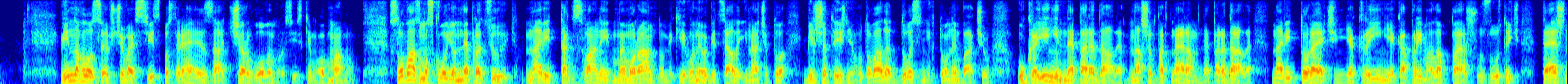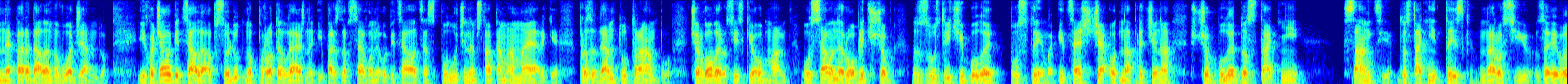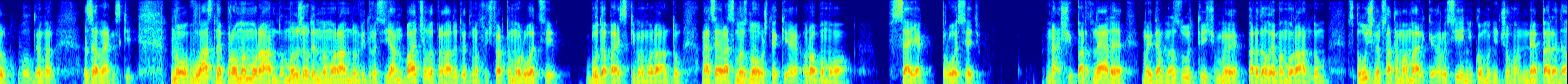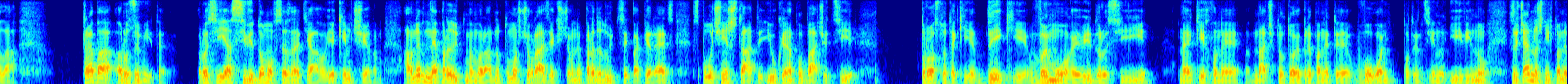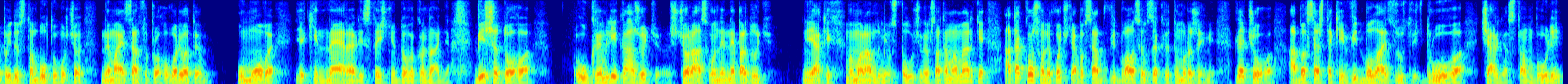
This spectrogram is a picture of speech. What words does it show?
Він наголосив, що весь світ спостерігає за черговим російським обманом. Слова з Москвою не працюють. Навіть так званий меморандум, який вони обіцяли, і, начебто, більше тижня готували, досі ніхто не бачив. Україні не передали, нашим партнерам не передали. Навіть Туреччині, як країні, яка приймала першу зустріч, теж не передали нову адженду. І, хоча обіцяли абсолютно протилежне, і перш за все вони обіцяли це Сполученим Штатам Америки, президенту Трампу. Черговий російський обман. Усе вони роблять, що щоб зустрічі були пустими, і це ще одна причина, щоб були достатні санкції, достатній тиск на Росію, заявив Володимир Зеленський. Ну, власне, про меморандум. Ми вже один меморандум від росіян бачили. Пригадуєте, в 94-му році Будапештський меморандум. На цей раз ми знову ж таки робимо все, як просять. Наші партнери, ми йдемо на зустріч. Ми передали меморандум Сполученим Штатам Америки. Росія нікому нічого не передала. Треба розуміти. Росія свідомо все затягує. Яким чином? А вони не передають меморандум, тому що в разі, якщо вони передадуть цей папірець, Сполучені Штати і Україна побачать ці просто такі дикі вимоги від Росії, на яких вони, начебто, готові припинити вогонь потенційно і війну. Звичайно ж, ніхто не поїде в Стамбул, тому що немає сенсу проговорювати умови, які нереалістичні до виконання. Більше того, у Кремлі кажуть, що раз вони не передадуть ніяких меморандумів Сполученим Штатам Америки, а також вони хочуть, аби все відбувалося в закритому режимі. Для чого? Аби все ж таки відбулась зустріч 2 червня в Стамбулі.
